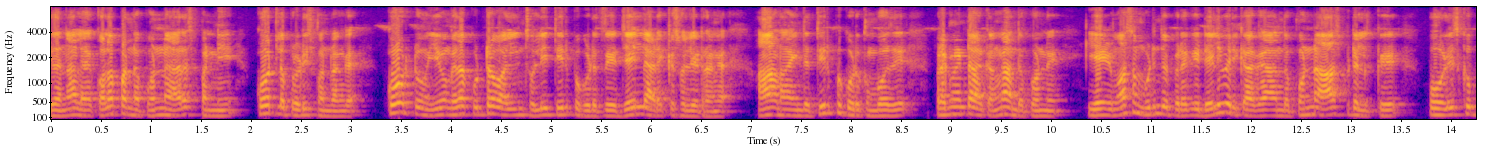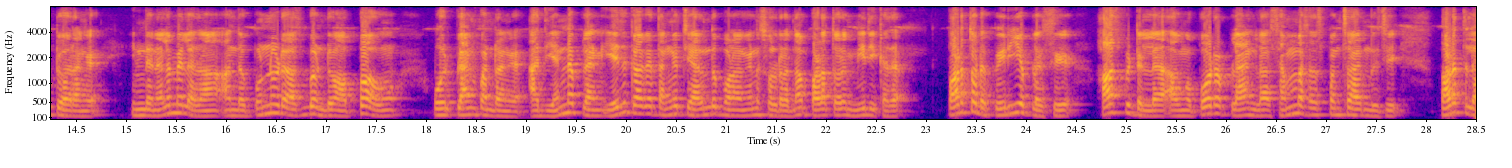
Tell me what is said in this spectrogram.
இதனால கொலை பண்ண பொண்ணை அரெஸ்ட் பண்ணி கோர்ட்ல ப்ரொடியூஸ் பண்றாங்க. கோர்ட்டும் இவங்க தான் குற்றவாளின்னு சொல்லி தீர்ப்பு கொடுத்து ஜெயிலில் அடைக்க சொல்லிடுறாங்க. ஆனால் இந்த தீர்ப்பு கொடுக்கும்போது ப்ரெக்னெண்ட்டாக இருக்காங்க அந்த பொண்ணு. ஏழு மாதம் முடிஞ்ச பிறகு டெலிவரிக்காக அந்த பொண்ணை ஹாஸ்பிட்டலுக்கு போலீஸ் கூப்பிட்டு வராங்க. இந்த நிலமையில தான் அந்த பொண்ணோட ஹஸ்பண்டும் அப்பாவும் ஒரு பிளான் பண்ணுறாங்க அது என்ன பிளான் எதுக்காக தங்கச்சி இறந்து போனாங்கன்னு சொல்கிறது தான் படத்தோட மீதி கதை. படத்தோட பெரிய ப்ளஸ்ஸு ஹாஸ்பிட்டலில் அவங்க போடுற பிளான்லாம் செம்ம சஸ்பென்ஸாக இருந்துச்சு. படத்தில்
